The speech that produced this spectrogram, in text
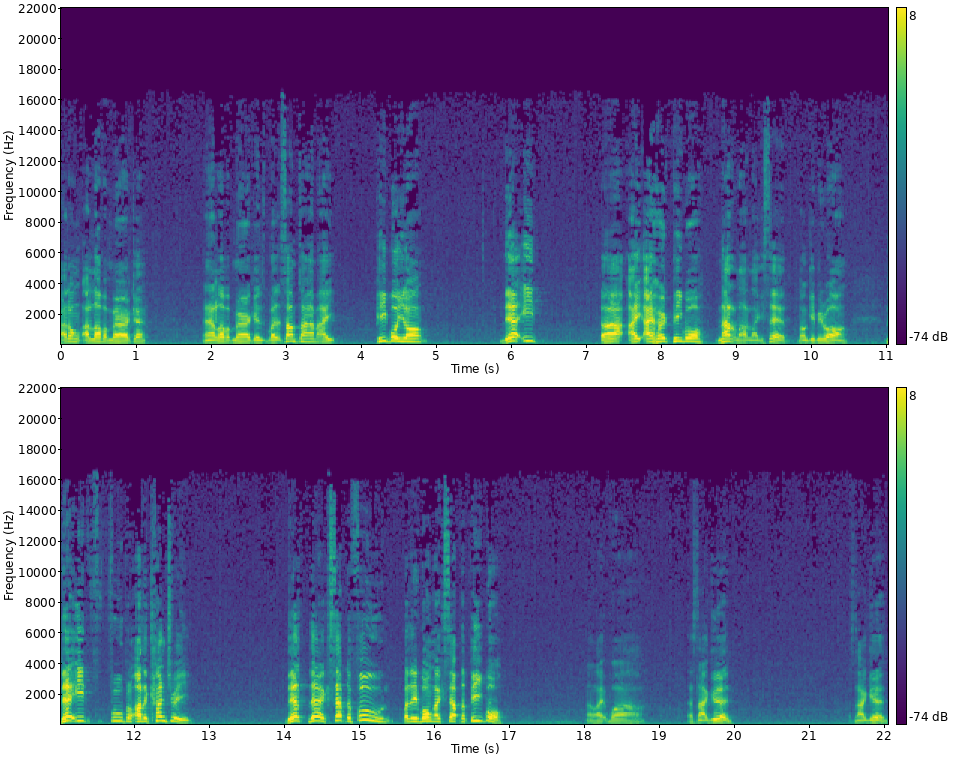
I don't I love America and I love Americans, but sometimes I people, you know, they'll eat uh, I, I heard people, not a lot, like I said, don't get me wrong, they eat food from other country. They'll, they'll accept the food, but they won't accept the people. I'm like, wow, that's not good. Not good.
